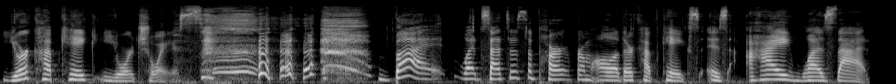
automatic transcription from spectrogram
your cupcake, your choice. but what sets us apart from all other cupcakes is I was that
